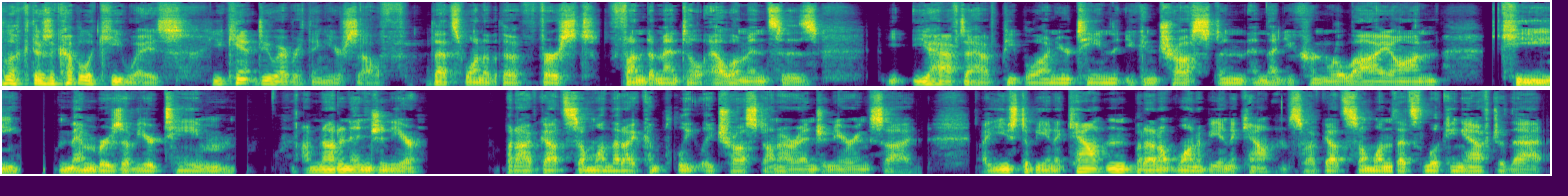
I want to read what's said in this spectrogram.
Look, there's a couple of key ways. You can't do everything yourself. That's one of the first fundamental elements is you have to have people on your team that you can trust and, and that you can rely on key members of your team. I'm not an engineer, but I've got someone that I completely trust on our engineering side. I used to be an accountant, but I don't want to be an accountant. So I've got someone that's looking after that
